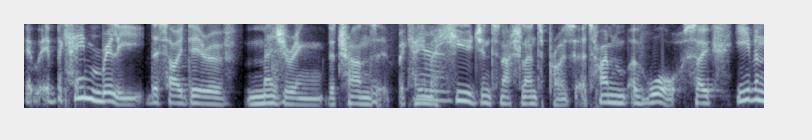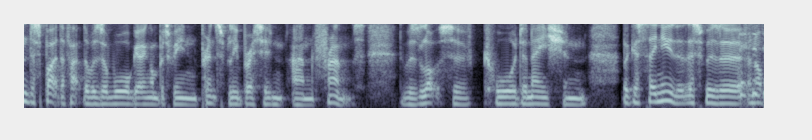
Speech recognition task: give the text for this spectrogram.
it, it became really this idea of measuring the transit became a huge international enterprise at a time of war. So even despite the fact there was a war going on between principally Britain and France, there was lots of coordination because they knew that this was a this an is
